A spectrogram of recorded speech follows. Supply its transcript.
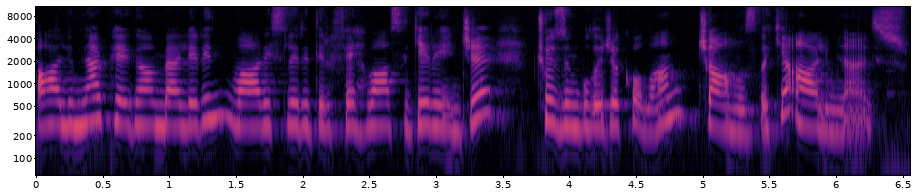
alimler peygamberlerin varisleridir fehvası gereğince çözüm bulacak olan çağımızdaki alimlerdir.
